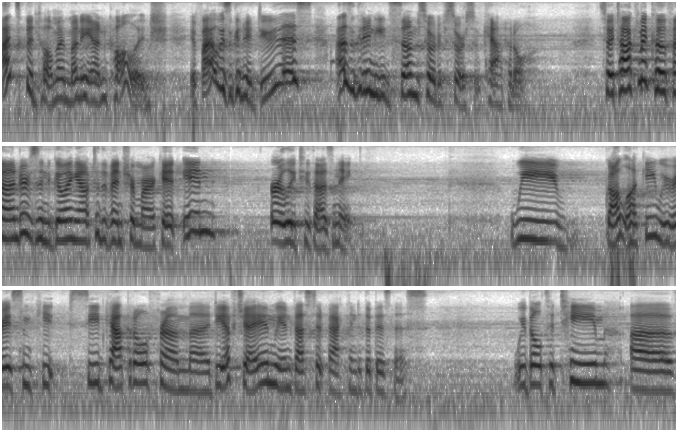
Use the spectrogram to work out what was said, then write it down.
I'd spent all my money on college. If I was gonna do this, I was gonna need some sort of source of capital. So I talked my co-founders into going out to the venture market in early 2008. We got lucky. We raised some seed capital from uh, DFJ and we invested back into the business. We built a team of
